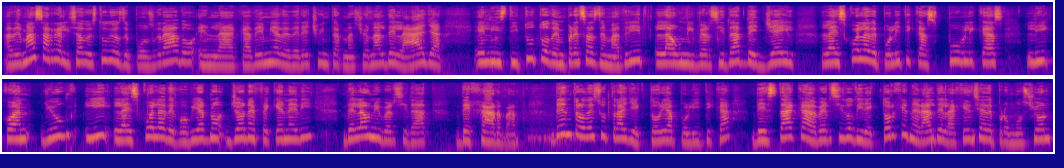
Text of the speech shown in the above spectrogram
Además, ha realizado estudios de posgrado en la Academia de Derecho Internacional de La Haya, el Instituto de Empresas de Madrid, la Universidad de Yale, la Escuela de Políticas Públicas Lee Kuan Yew y la Escuela de Gobierno John F. Kennedy de la Universidad de Harvard. Dentro de su trayectoria política, destaca haber sido director general de la Agencia de Promoción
